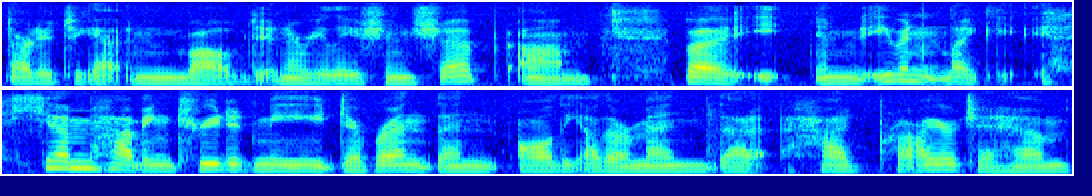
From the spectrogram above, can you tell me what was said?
started to get involved in a relationship. Um, but and even like him having treated me different than all the other men that had prior to him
